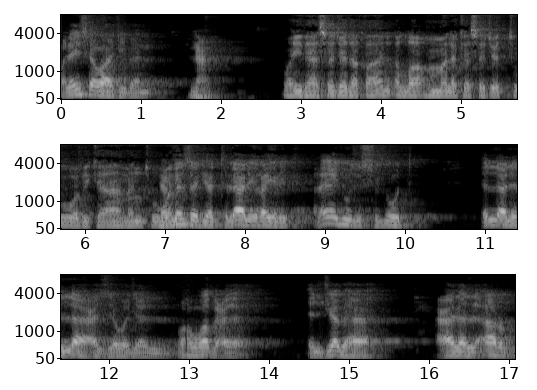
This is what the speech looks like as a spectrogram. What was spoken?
وليس واجبا. نعم. وإذا سجد قال اللهم لك سجدت وبك آمنت لك سجدت لا لغيرك. لا يجوز السجود إلا لله عز وجل وهو وضع الجبهة على الأرض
